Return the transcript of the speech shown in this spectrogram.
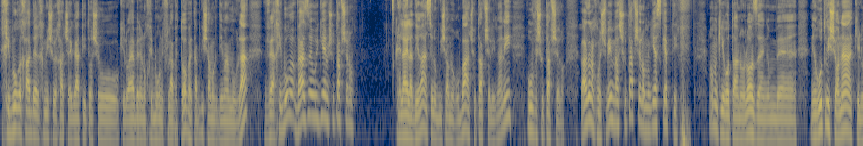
חיבור אחד דרך מישהו אחד שהגעתי איתו, שהוא, כאילו, היה בינינו חיבור נפלא וטוב, הייתה פגישה מקדימה מעולה, והחיבור, ואז הוא הגיע עם שותף שלו. אליי לדירה, עשינו פגישה מרובעת, שותף שלי ואני, הוא ושותף שלו. ואז אנחנו יושבים, ואז שותף שלו מגיע סקפטי. לא מכיר אותנו, לא זה, גם בנראות ראשונה, כאילו,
